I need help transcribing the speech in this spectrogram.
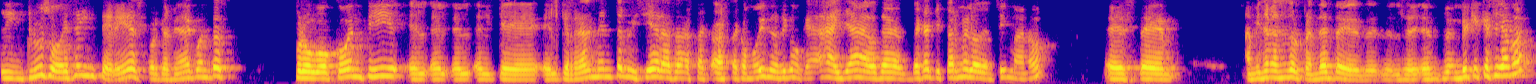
incluso ese interés, porque al final de cuentas provocó en ti el, que, el que realmente lo hicieras, hasta, hasta como dices, así como que, ay, ya, o sea, deja quitármelo de encima, ¿no? Este, a mí se me hace sorprendente. ¿Enrique qué se llama?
